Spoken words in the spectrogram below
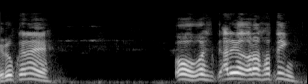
Hirup kan eh? Oh, ada orang shooting.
